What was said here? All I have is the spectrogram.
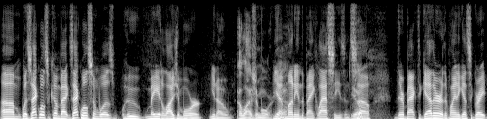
Um, with Zach Wilson coming back, Zach Wilson was who made Elijah Moore, you know, Elijah Moore. yeah, money in the bank last season. So they're back together. They're playing against a great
